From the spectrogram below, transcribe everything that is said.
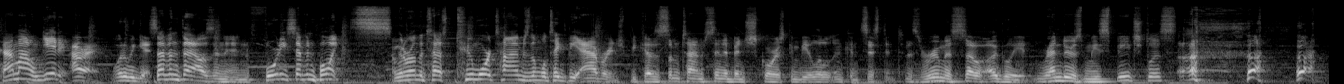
Come on, get it. All right, what do we get? 7,047 points. I'm gonna run the test two more times, then we'll take the average because sometimes Cinebench scores can be a little inconsistent. This room is so ugly, it renders me speechless.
